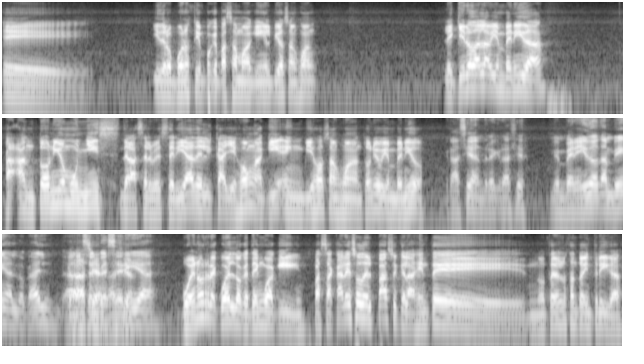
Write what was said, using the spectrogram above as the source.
Eh, y de los buenos tiempos que pasamos aquí en el viejo San Juan. Le quiero dar la bienvenida a Antonio Muñiz de la cervecería del Callejón aquí en Viejo San Juan. Antonio, bienvenido. Gracias, Andrés, gracias. Bienvenido también al local, a la cervecería. Gracias. Buenos recuerdos que tengo aquí. Para sacar eso del paso y que la gente no tenerlos tanto de intriga.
